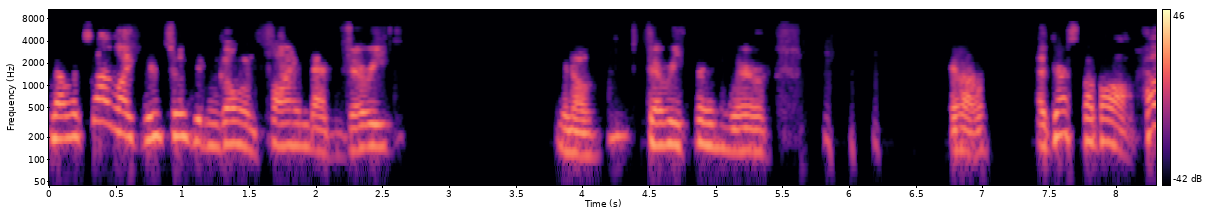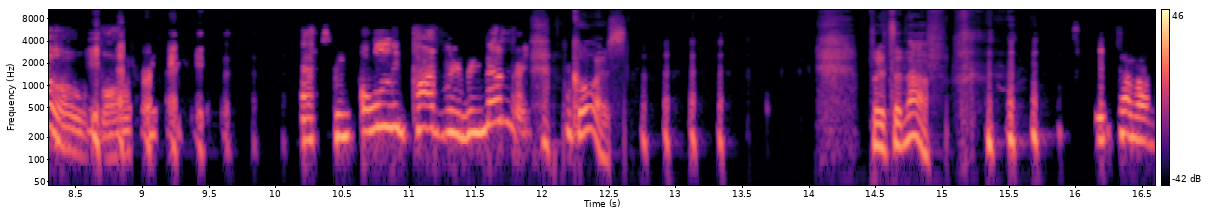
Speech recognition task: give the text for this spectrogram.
Now, it's not like YouTube You can go and find that very, you know, very thing where, you know, address the oh, ball. Hello, Yeah, ball. right. That's the only part we remember. Of course. but it's enough. We come up,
